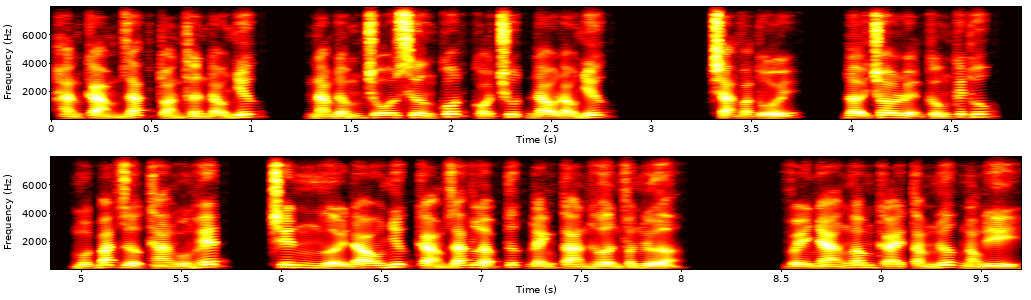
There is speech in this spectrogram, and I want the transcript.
hắn cảm giác toàn thân đau nhức, nằm đấm chỗ xương cốt có chút đau đau nhức. Chạm vào tối, đợi cho luyện công kết thúc, một bát dược thang uống hết, trên người đau nhức cảm giác lập tức đánh tan hơn phân nửa. Về nhà ngâm cái tắm nước nóng đi.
